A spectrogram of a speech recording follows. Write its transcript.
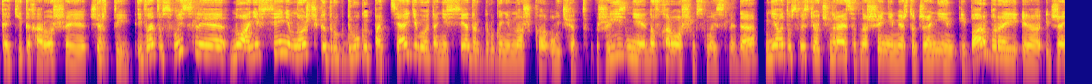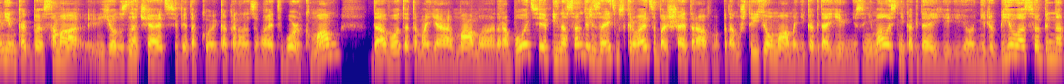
какие-то хорошие черты. И в этом смысле, ну, они все немножечко друг друга подтягивают, они все друг друга немножко учат жизни, но в хорошем смысле, да. Мне в этом смысле очень нравится отношение между Джанин и Барбарой, э, и Джанин как бы сама ее назначает себе такой, как она называет, work mom, да, вот это моя мама на работе. И на самом деле за этим скрывается большая травма, потому что ее мама никогда ею не занималась, никогда ее не любила особенно.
